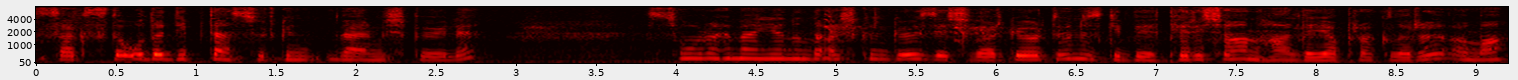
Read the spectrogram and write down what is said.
Saksıda o da dipten sürgün vermiş böyle. Sonra hemen yanında aşkın gözyaşı var. Gördüğünüz gibi perişan halde yaprakları ama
